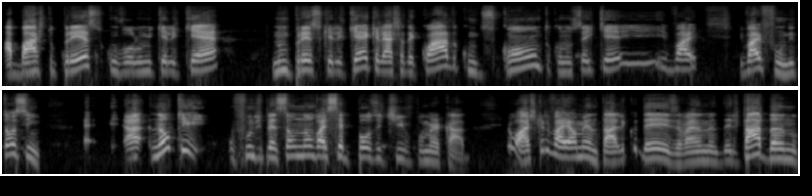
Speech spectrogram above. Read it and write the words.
abaixo do preço, com o volume que ele quer, num preço que ele quer, que ele acha adequado, com desconto, com não sei o quê, e, vai, e vai fundo. Então, assim, é, não que o fundo de pensão não vai ser positivo para o mercado. Eu acho que ele vai aumentar a liquidez, vai, ele está dando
